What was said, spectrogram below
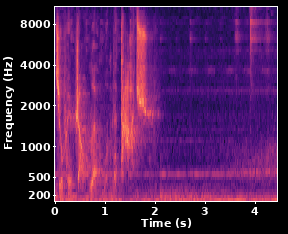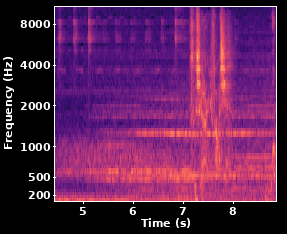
就会扰乱我们的大局。司先生，你放心，我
